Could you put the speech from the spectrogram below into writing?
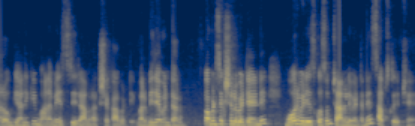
ఆరోగ్యానికి మనమే శ్రీరామ రక్ష కాబట్టి. మరి మీరేమంటారు? కామెంట్ సెక్షన్లో పెట్టేయండి. మోర్ వీడియోస్ కోసం ఛానల్ వెంటనే సబ్స్క్రైబ్ చేయండి.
